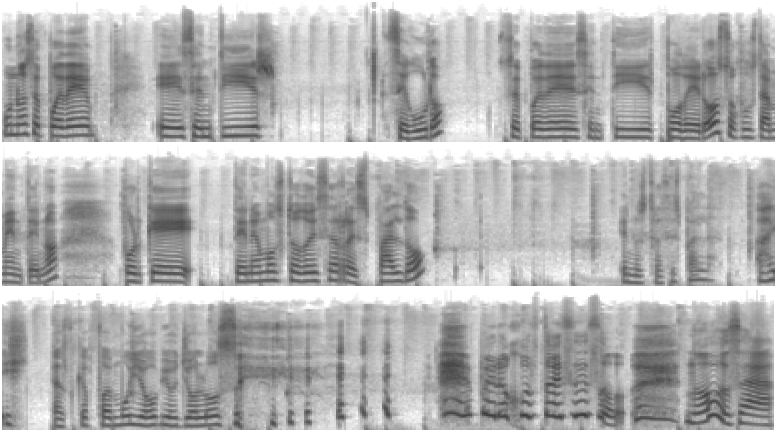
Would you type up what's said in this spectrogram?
uno se puede eh, sentir seguro, se puede sentir poderoso justamente, ¿no? Porque tenemos todo ese respaldo en nuestras espaldas. Ay, es que fue muy obvio, yo lo sé. Pero justo es eso, ¿no? O sea,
